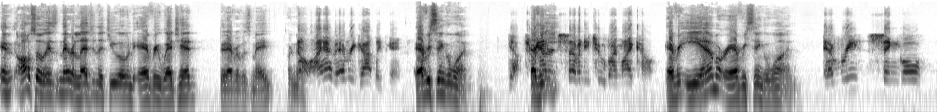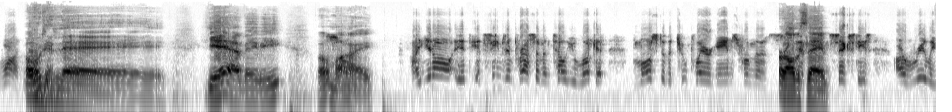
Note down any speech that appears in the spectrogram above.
And also, isn't there a legend that you owned every wedge head that ever was made, or no? No, I have every Gottlieb game. Every single one. Yeah, Every- 372 by my count. Every EM or every single one. Every single one. Oh, delay. Yeah, baby. Oh my. Uh, you know, it, it seems impressive until you look at most of the two-player games from the Are all the 50s same. 60s are really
